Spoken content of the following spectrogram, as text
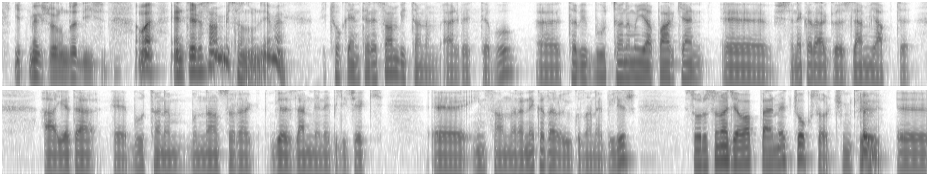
gitmek zorunda değilsin. Ama enteresan bir tanım değil mi? E, Çok enteresan bir tanım elbette bu. Ee, tabii bu tanımı yaparken e, işte ne kadar gözlem yaptı ya da e, bu tanım bundan sonra gözlemlenebilecek e, insanlara ne kadar uygulanabilir sorusuna cevap vermek çok zor. Çünkü e,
